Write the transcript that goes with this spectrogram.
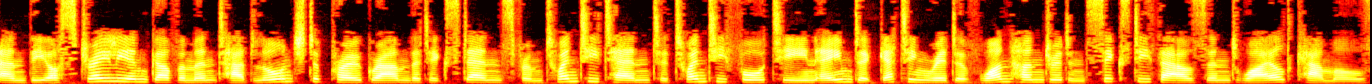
And the Australian government had launched a program that extends from 2010 to 2014 aimed at getting rid of 160,000 wild camels.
